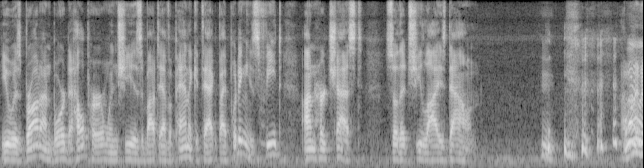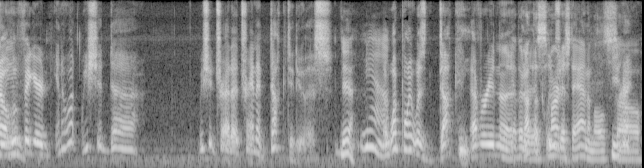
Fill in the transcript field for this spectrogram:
He was brought on board to help her when she is about to have a panic attack by putting his feet on her chest so that she lies down. I want to know who figured. You know what? We should uh, we should try to train a duck to do this. Yeah. Yeah. At what point was duck ever in the? Yeah, they're not the inclusion? smartest animals, You- so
